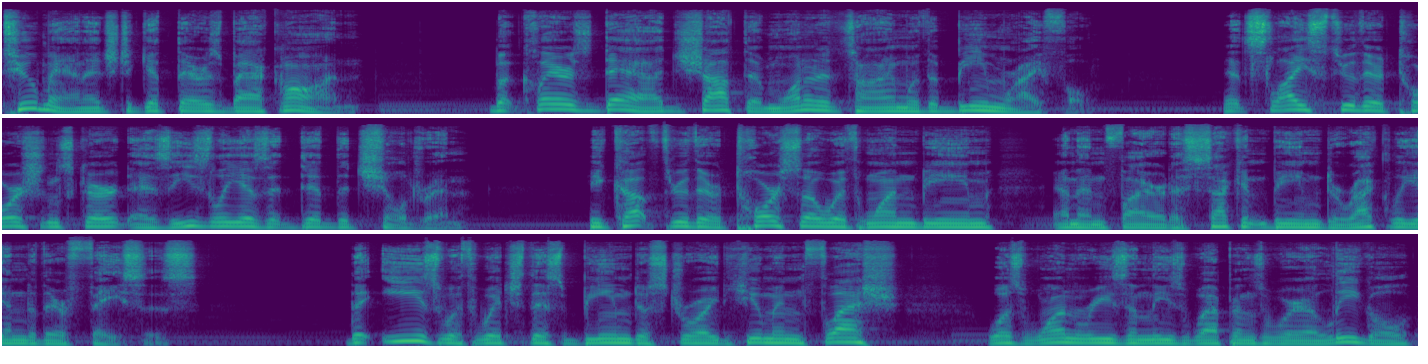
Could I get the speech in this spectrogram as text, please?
Two managed to get theirs back on, but Claire's dad shot them one at a time with a beam rifle. It sliced through their torsion skirt as easily as it did the children. He cut through their torso with one beam and then fired a second beam directly into their faces. The ease with which this beam destroyed human flesh was one reason these weapons were illegal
